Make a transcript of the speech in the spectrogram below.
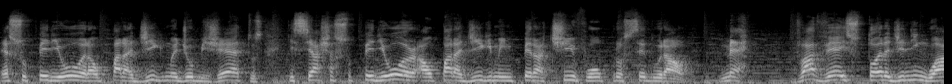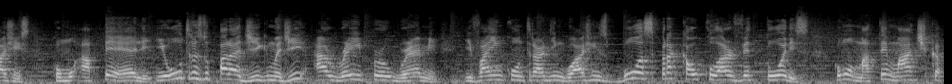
é superior ao paradigma de objetos e se acha superior ao paradigma imperativo ou procedural. Meh! Vá ver a história de linguagens como a PL e outras do paradigma de Array Programming e vai encontrar linguagens boas para calcular vetores, como matemática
